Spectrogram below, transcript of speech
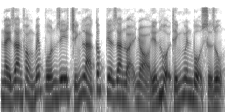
này gian phòng bếp vốn dĩ chính là cấp kia gian loại nhỏ hiến hội thính nguyên bộ sử dụng.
